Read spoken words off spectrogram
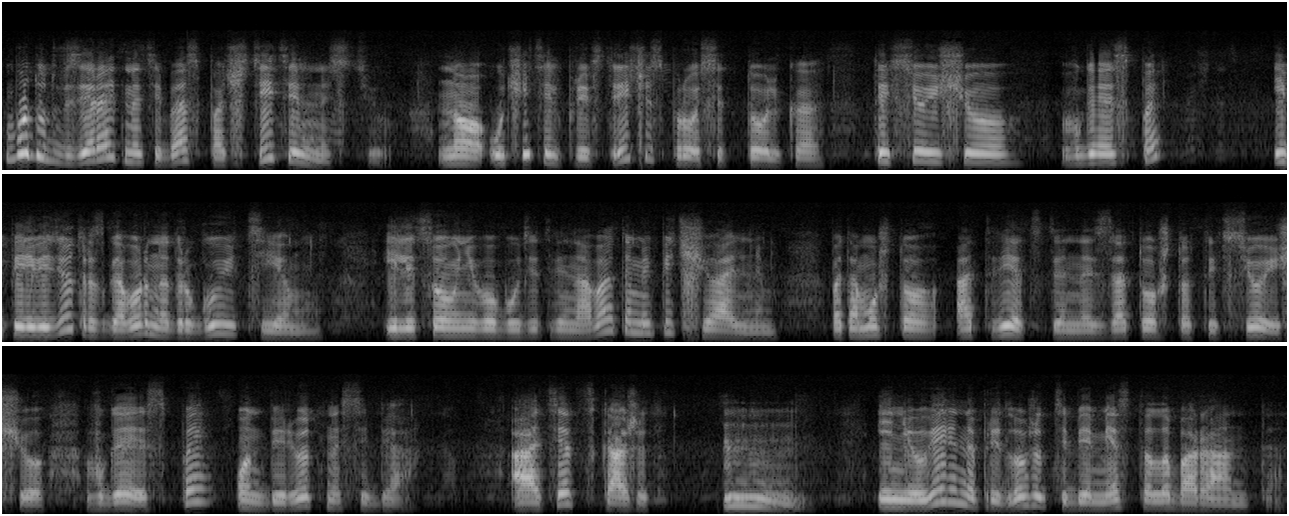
будут взирать на тебя с почтительностью, но учитель при встрече спросит только «Ты все еще в ГСП?» и переведет разговор на другую тему, и лицо у него будет виноватым и печальным, потому что ответственность за то, что ты все еще в ГСП, он берет на себя. А отец скажет «М-м-м» и неуверенно предложит тебе место лаборанта.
